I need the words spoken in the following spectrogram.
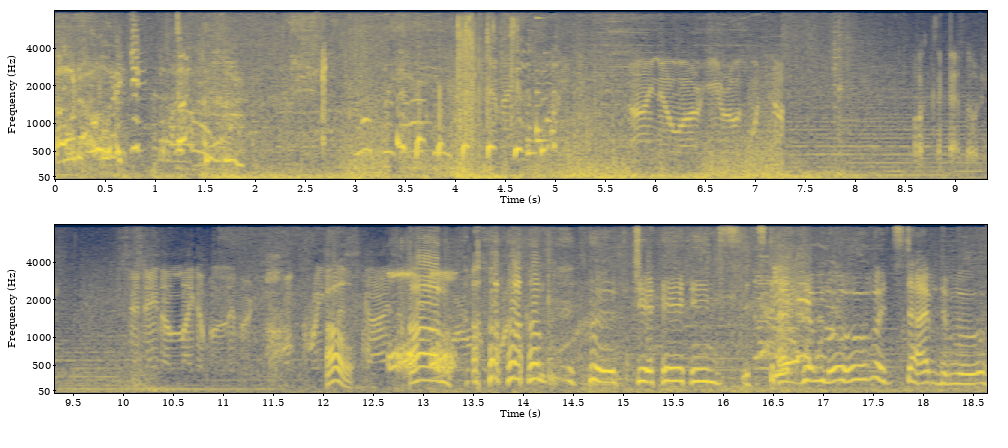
Oh no. I can't. Oh. of liberty will grace Oh. Um, James, it's time to move. It's time to move.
